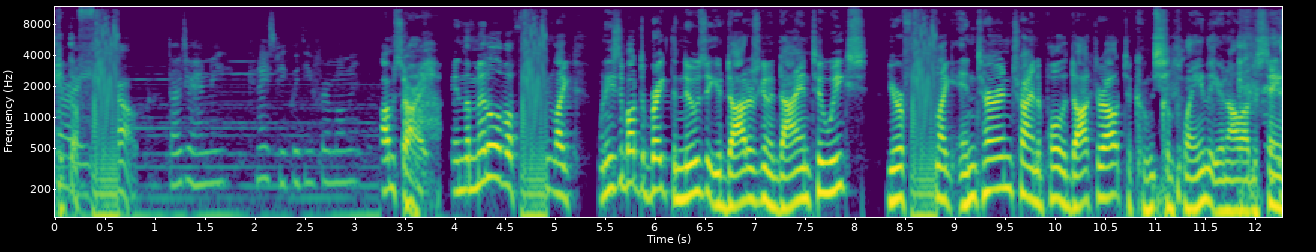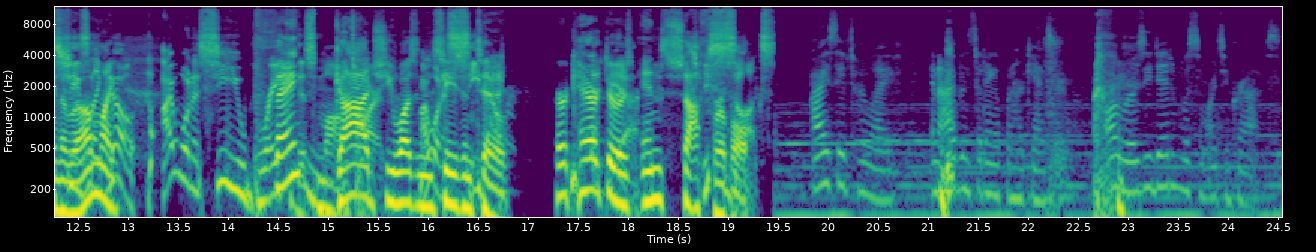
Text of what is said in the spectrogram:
Get the Sorry. f- out. Dr. Henry, can I speak with you for a moment? I'm sorry. In the middle of a like when he's about to break the news that your daughter's gonna die in two weeks, you're a like intern trying to pull the doctor out to com- complain that you're not allowed to stay in the room. like, Like, no, I want to see you break thank this mom's God heart. she wasn't I in season two. that. Her character is Yeah. She insufferable. sucks. I saved her life, and I've been studying up on her cancer. All Rosie did was some arts and crafts.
